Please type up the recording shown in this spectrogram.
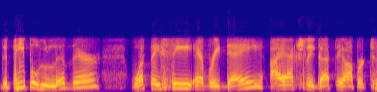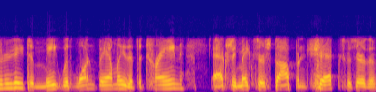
the people who live there, what they see every day. I actually got the opportunity to meet with one family that the train actually makes their stop and checks because they're the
